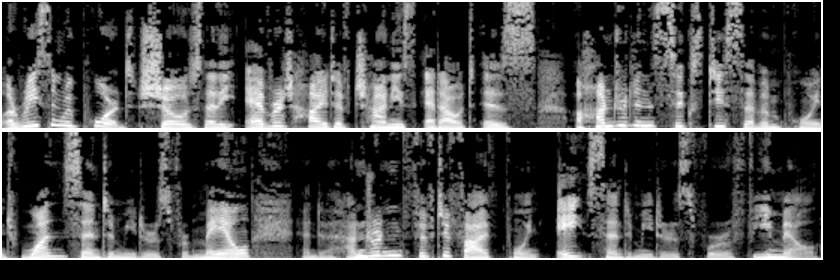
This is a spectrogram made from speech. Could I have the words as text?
A recent report shows that the average height of Chinese adult is 167.1 centimeters for male and 155.8 centimeters for a female.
